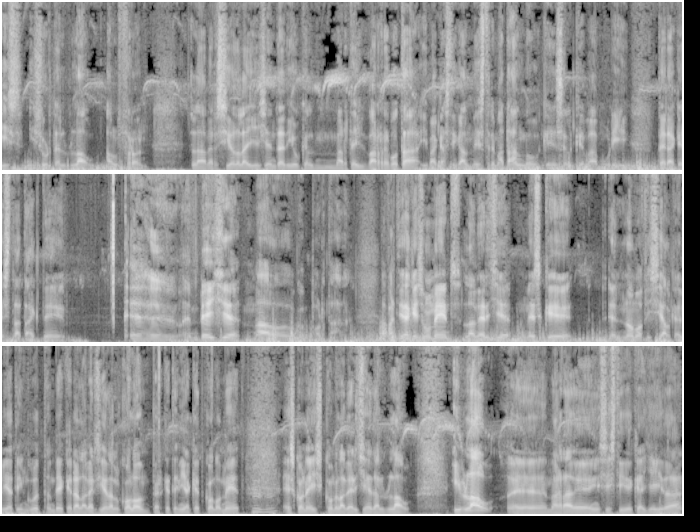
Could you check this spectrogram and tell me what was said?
i, i surt el blau al front la versió de la llegenda diu que el martell va rebotar i va castigar el mestre matant-lo, que és el que va morir per aquest atac de, eh, enveja mal comportada. A partir d'aquells moments, la verge, més que el nom oficial que havia tingut també, que era la verge del Colom, perquè tenia aquest colomet, uh mhm. -huh. es coneix com la verge del Blau. I Blau, eh, m'agrada insistir que Lleida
